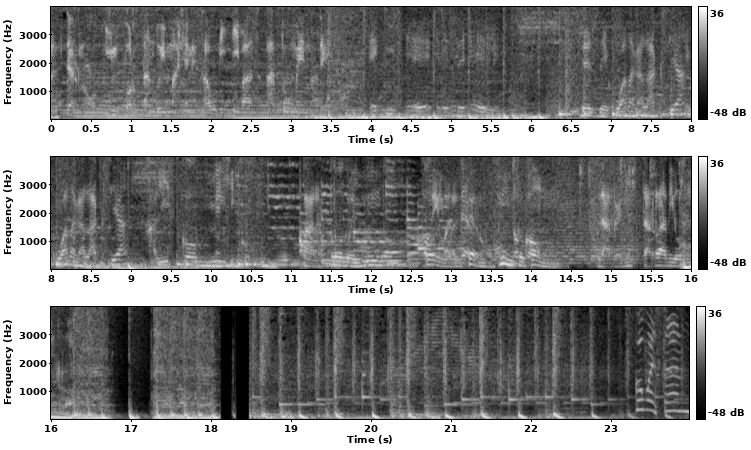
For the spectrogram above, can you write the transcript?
Alterno, importando imágenes auditivas a tu mente. XESL. Desde Guadagalaxia, Guadagalaxia, Jalisco, México. Para todo el mundo, códigoalterno.com. La revista radio del rock.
